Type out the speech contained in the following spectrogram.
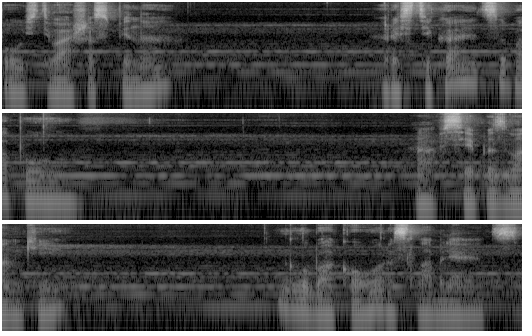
Пусть ваша спина растекается по полу, а все позвонки глубоко расслабляются.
